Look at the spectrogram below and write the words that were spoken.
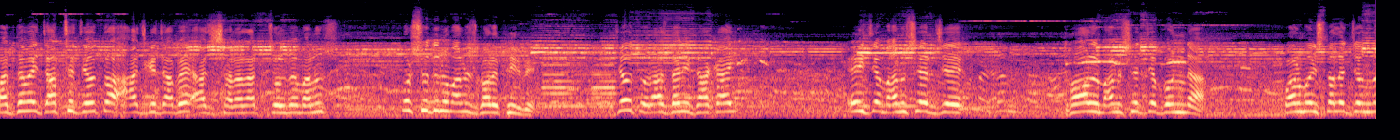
মাধ্যমে যাচ্ছে, যেহেতু আজকে যাবে, আজ সারা রাত চলবে মানুষ। পরশু দিনও মানুষ ঘরে ফিরবে। যেহেতু রাজধানী ঢাকায় এই যে মানুষের যে ঢল, মানুষের যে বন্যা, কর্মস্থলের জন্য,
